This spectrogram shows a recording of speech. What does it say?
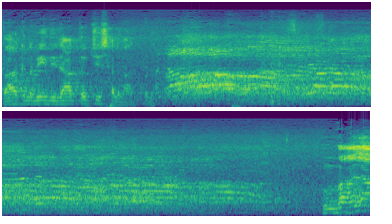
پاک نبی دی ذات تے اچھی سلوات پڑھو. والا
